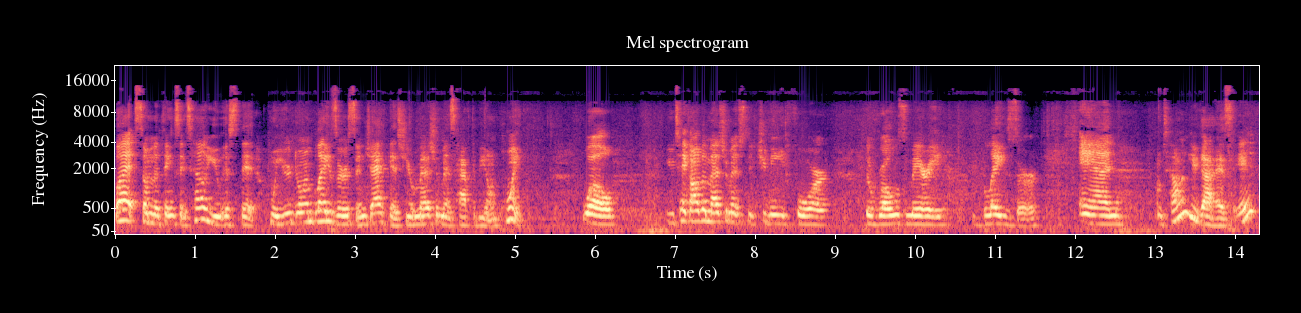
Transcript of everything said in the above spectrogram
But some of the things they tell you is that when you're doing blazers and jackets, your measurements have to be on point. Well, you take all the measurements that you need for the rosemary blazer and I'm telling you guys it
